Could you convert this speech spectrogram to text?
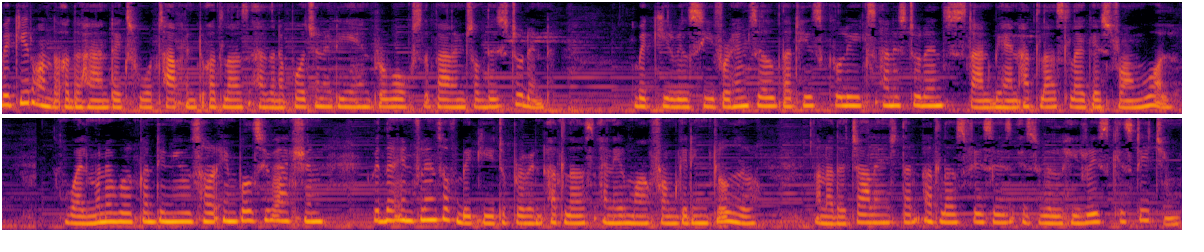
Bekir, on the other hand, takes what's happened to Atlas as an opportunity and provokes the parents of the student. Bekir will see for himself that his colleagues and students stand behind Atlas like a strong wall. While Munawar continues her impulsive action with the influence of Bekir to prevent Atlas and Irmak from getting closer. Another challenge that Atlas faces is will he risk his teaching?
